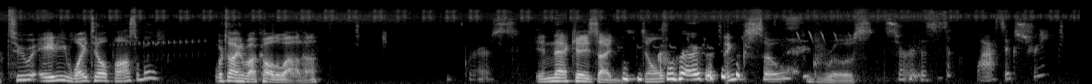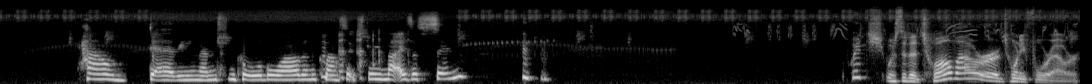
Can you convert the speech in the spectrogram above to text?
280 whitetail possible? We're talking about Call of the Wild, huh? Gross. In that case, I don't think so. Gross. Sir, this is a classic stream? How dare you mention Call of the Wild in a classic stream? That is a sin. Which was it a 12 hour or a 24 hour?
